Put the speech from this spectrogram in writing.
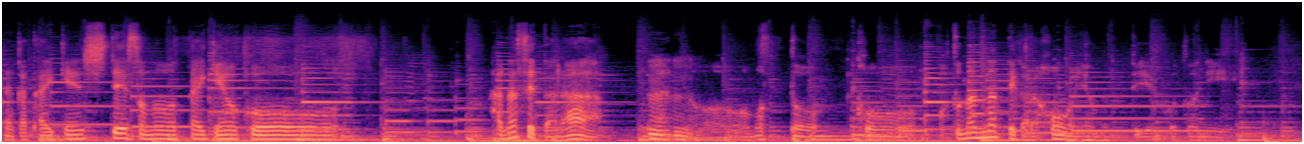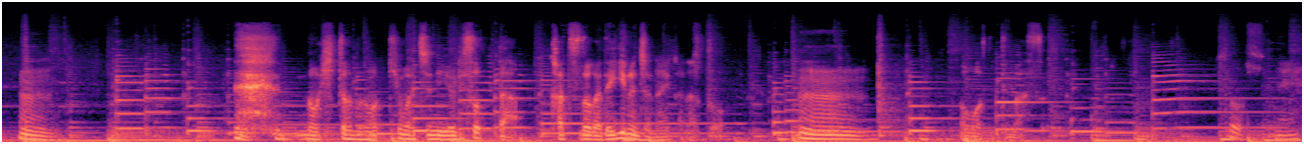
なんか体験してその体験をこう話せたら、うんあのもっとこう大人になってから本を読むっていうことにうん。の人の気持ちに寄り添った活動ができるんじゃないかなとうん。思ってます。そうですね。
